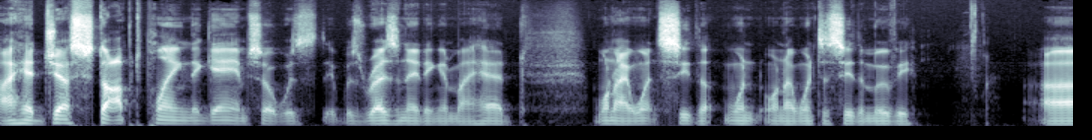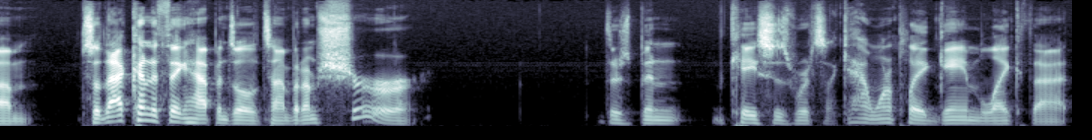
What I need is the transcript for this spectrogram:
I had just stopped playing the game, so it was it was resonating in my head when I went to see the when when I went to see the movie. Um, so that kind of thing happens all the time. But I'm sure there's been cases where it's like, yeah, I want to play a game like that.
